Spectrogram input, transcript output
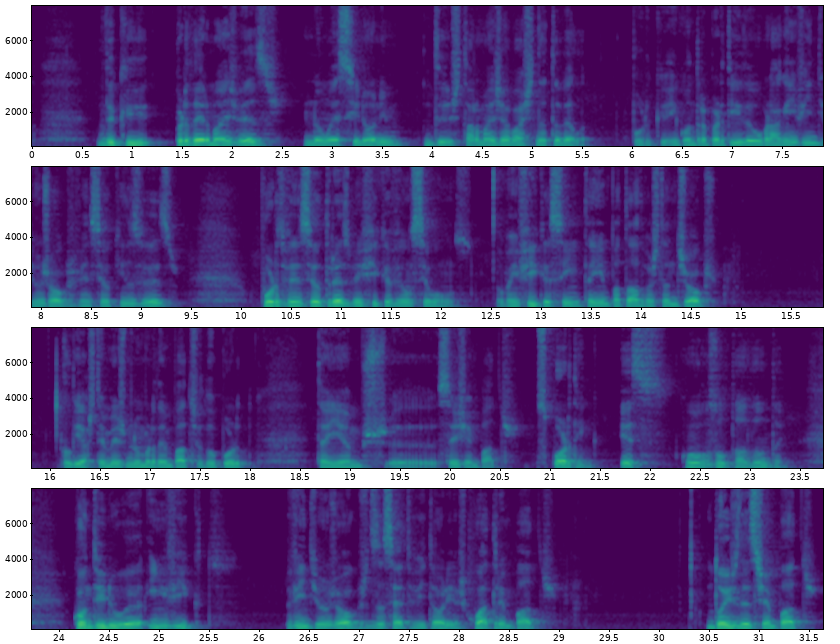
de que perder mais vezes não é sinónimo de estar mais abaixo na tabela. Porque, em contrapartida, o Braga em 21 jogos venceu 15 vezes, o Porto venceu 13, o Benfica venceu 11. O Benfica, sim, tem empatado bastante jogos. Aliás, tem o mesmo número de empates do Porto, tem ambos uh, seis empates. Sporting, esse, com o resultado de ontem, continua invicto, 21 jogos, 17 vitórias, 4 empates. Dois desses empates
